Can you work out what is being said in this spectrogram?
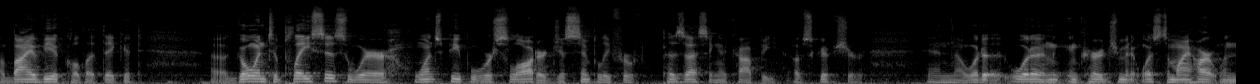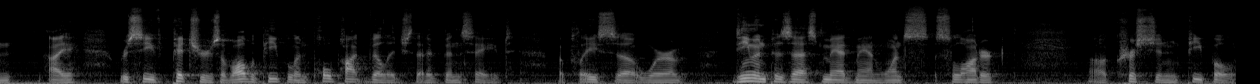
uh, buy a vehicle that they could go into places where once people were slaughtered just simply for possessing a copy of Scripture. And what, a, what an encouragement it was to my heart when I received pictures of all the people in Pol Pot village that have been saved, a place uh, where a demon possessed madman once slaughtered uh, Christian people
